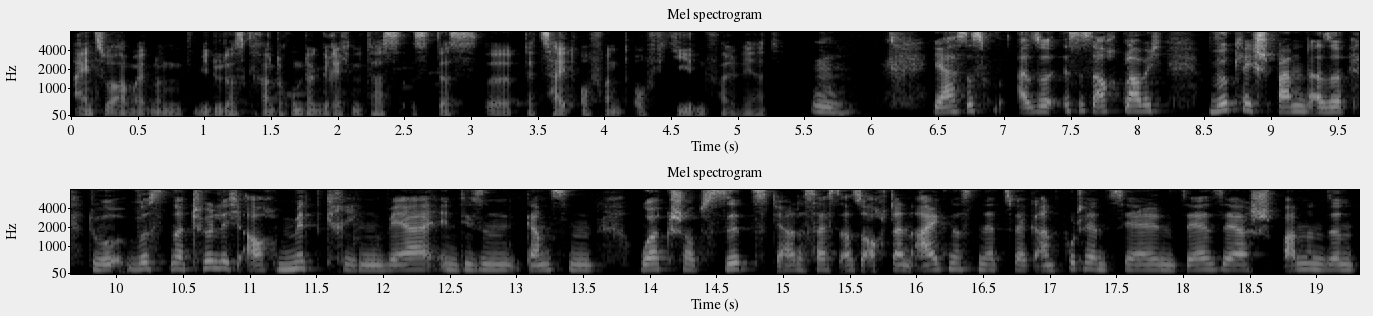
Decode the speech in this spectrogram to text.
einzuarbeiten. Und wie du das gerade runtergerechnet hast, ist das äh, der Zeitaufwand auf jeden Fall wert. Mhm. Ja, es ist, also es ist auch, glaube ich, wirklich spannend. Also du wirst natürlich auch mitkriegen, wer in diesen ganzen Workshops sitzt. Ja, das heißt also auch dein eigenes Netzwerk an potenziellen, sehr, sehr spannenden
